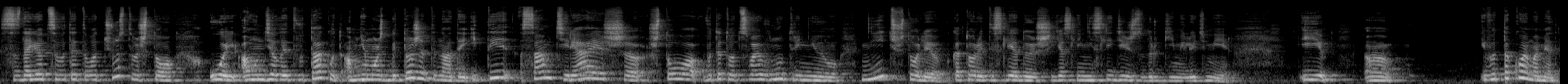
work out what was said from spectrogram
создается вот это вот чувство, что, ой, а он делает вот так вот, а мне, может быть, тоже это надо, и ты сам теряешь, что вот эту вот свою внутреннюю нить, что ли, по которой ты следуешь, если не следишь за другими людьми. И э, и вот такой момент.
